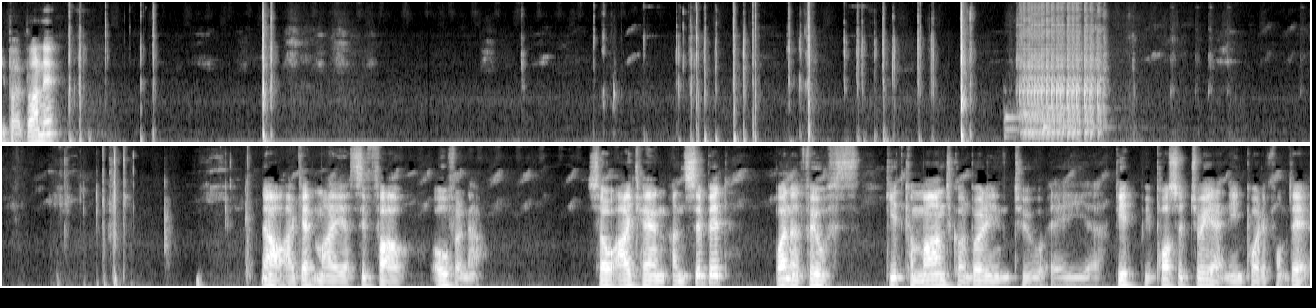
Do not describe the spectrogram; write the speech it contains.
If I run it, Now I get my uh, zip file over now. So I can unzip it, run a few git command to convert it into a uh, git repository and import it from there.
